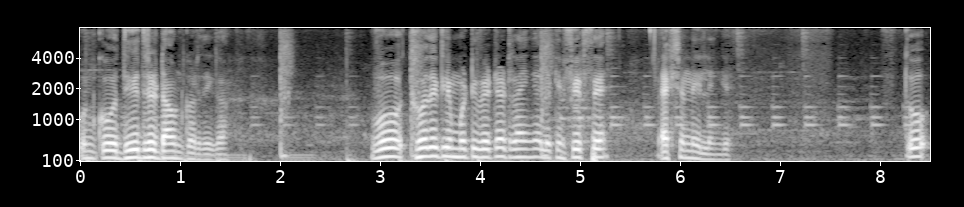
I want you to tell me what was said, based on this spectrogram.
उनको धीरे धीरे डाउन कर देगा। वो थोड़े के लिए मोटिवेटेड रहेंगे, लेकिन फिर से एक्शन नहीं लेंगे। तो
